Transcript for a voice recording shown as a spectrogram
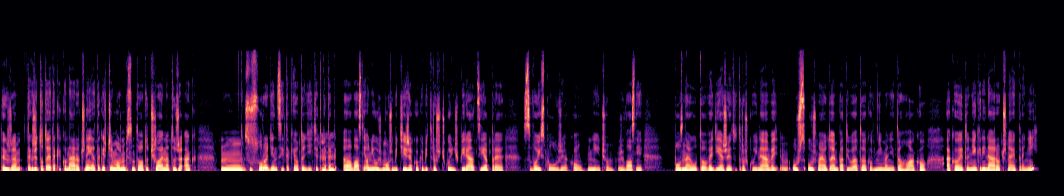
Takže, takže toto je tak ako náročné a tak ešte možno by som to otočila aj na to, že ak mm, sú súrodenci takéhoto dieťatka, mm-hmm. tak uh, vlastne oni už môžu byť tiež ako keby trošičku inšpirácia pre svojich spolužiakov v niečom. Že vlastne poznajú to, vedia, že je to trošku iné a ve- už, už majú tú empatiu a to ako vnímanie toho, ako, ako je to niekedy náročné aj pre nich.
